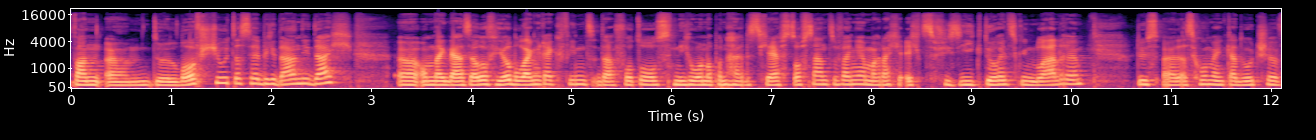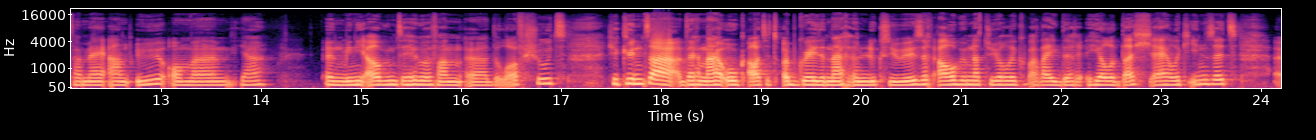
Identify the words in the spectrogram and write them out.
van um, de love shoot dat ze hebben gedaan die dag. Uh, omdat ik dat zelf heel belangrijk vind dat foto's niet gewoon op een harde schijf stof staan te vangen, maar dat je echt fysiek door kunt bladeren. Dus uh, dat is gewoon mijn cadeautje van mij aan u om uh, ja, een mini-album te hebben van uh, The Love Shoot. Je kunt dat daarna ook altijd upgraden naar een luxueuzer album natuurlijk, waar ik de hele dag eigenlijk in zet. Um,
